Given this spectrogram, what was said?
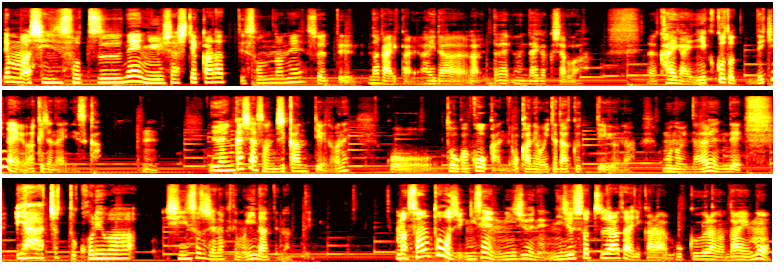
でもまあ新卒ね、入社してからってそんなね、そうやって長い間が大学者は海外に行くことってできないわけじゃないですか。うん。で、何かしらその時間っていうのはね、こう、等価交換にお金をいただくっていうようなものになるんで、いやー、ちょっとこれは新卒じゃなくてもいいなってなって。まあその当時、2020年、20卒あたりから僕らの代も、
